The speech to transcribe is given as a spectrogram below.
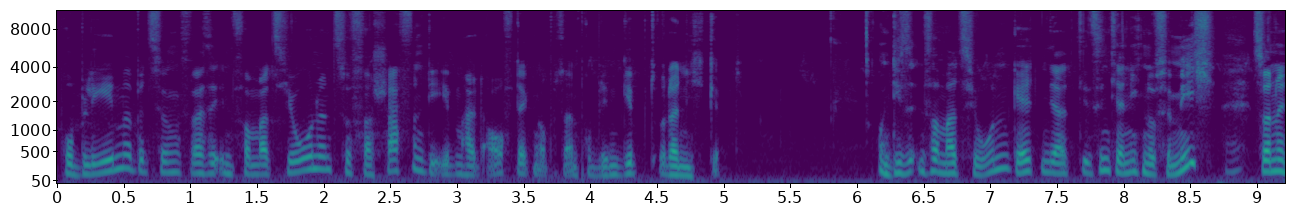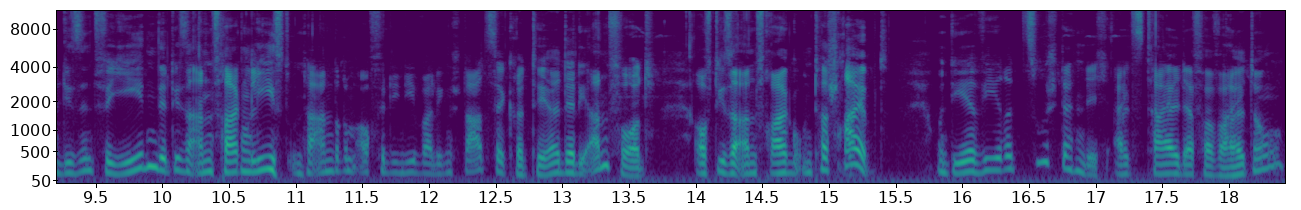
Probleme beziehungsweise Informationen zu verschaffen, die eben halt aufdecken, ob es ein Problem gibt oder nicht gibt. Und diese Informationen gelten ja, die sind ja nicht nur für mich, sondern die sind für jeden, der diese Anfragen liest, unter anderem auch für den jeweiligen Staatssekretär, der die Antwort auf diese Anfrage unterschreibt. Und der wäre zuständig als Teil der Verwaltung,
